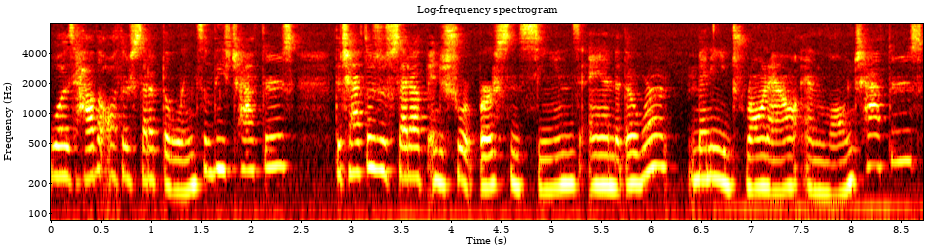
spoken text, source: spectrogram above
was how the author set up the lengths of these chapters. The chapters are set up into short bursts and scenes, and there weren't many drawn out and long chapters.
